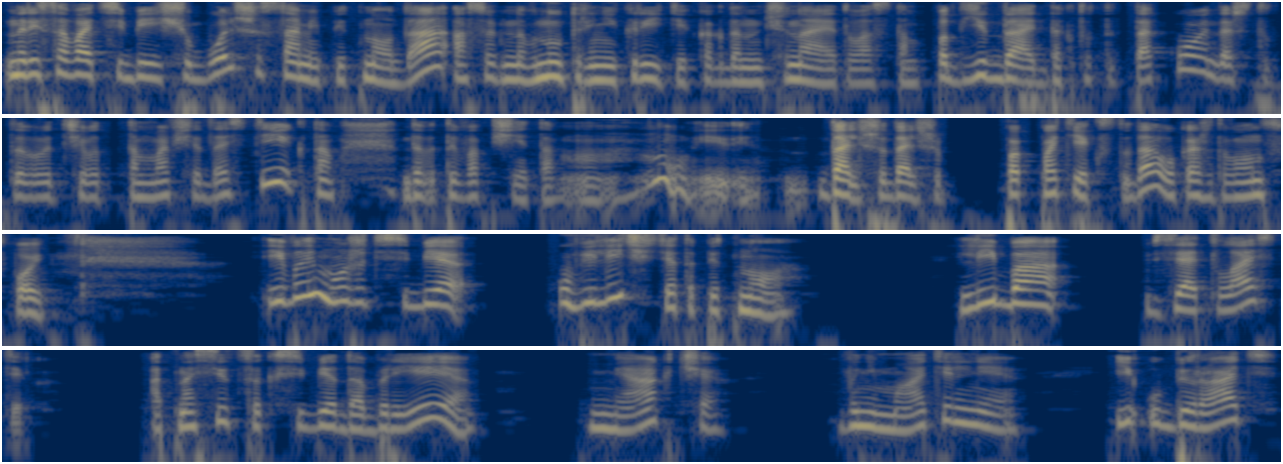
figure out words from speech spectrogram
нарисовать себе еще больше сами пятно, да, особенно внутренний критик, когда начинает вас там подъедать, да кто ты такой, да что ты вот чего-то там вообще достиг, там, да ты вообще там, ну, и дальше, дальше по, по тексту, да, у каждого он свой. И вы можете себе увеличить это пятно, либо взять ластик, относиться к себе добрее, мягче, внимательнее и убирать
